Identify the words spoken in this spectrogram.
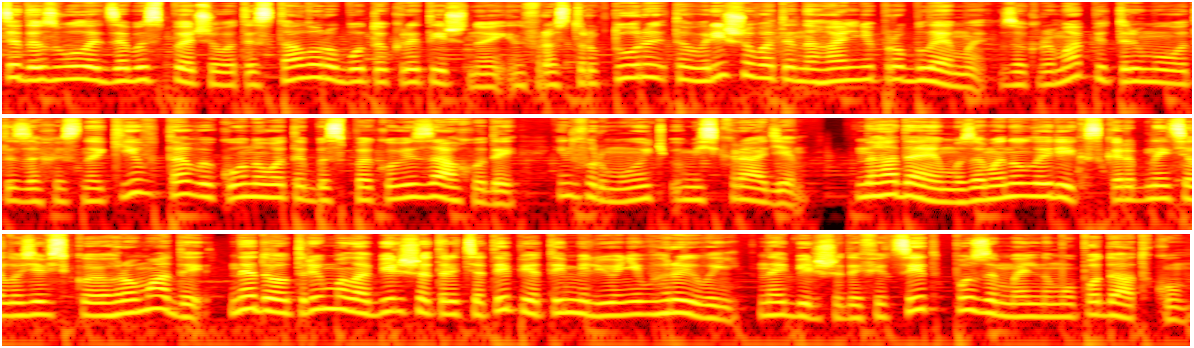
Це дозволить забезпечувати сталу роботу критичної інфраструктури та вирішувати нагальні проблеми, зокрема підтримувати захисників та виконувати безпекові заходи. Інформують у міськраді. Нагадаємо, за минулий рік скарбниця Лозівської громади недоотримала більше 35 мільйонів гривень. Найбільший дефіцит по земельному податку.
